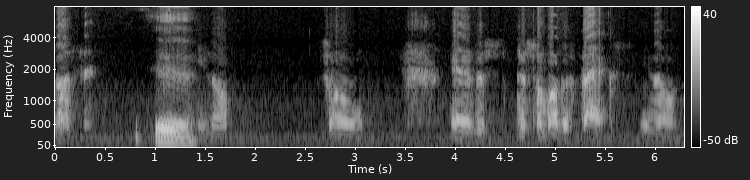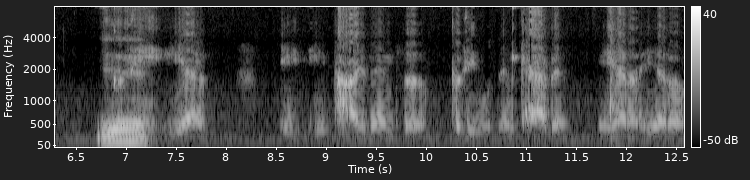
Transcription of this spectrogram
nothing Yeah. you know. So, yeah, just just some other facts, you know. Yeah. He, he had he, he ties into because he was in cabin. He had a he had a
